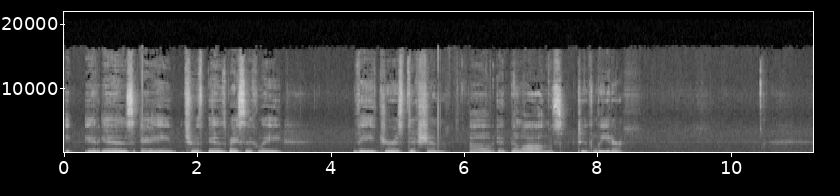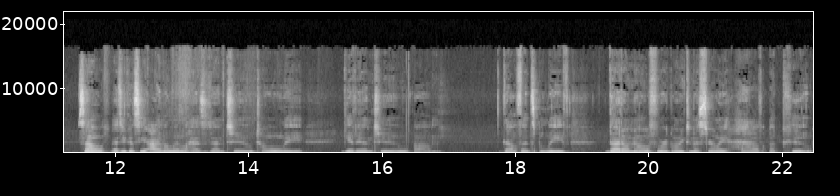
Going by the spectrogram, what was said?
it is a truth is basically the jurisdiction of it belongs to the leader. So, as you can see, I'm a little hesitant to totally give in to um, belief Though I don't know if we're going to necessarily have a coup.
